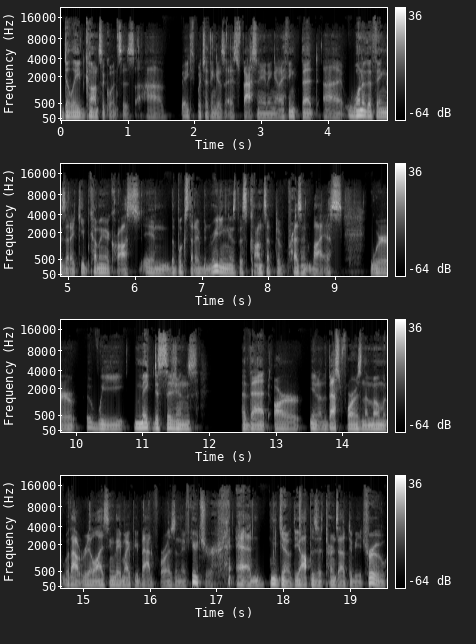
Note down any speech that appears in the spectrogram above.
delayed consequences, uh, which I think is, is fascinating. And I think that uh, one of the things that I keep coming across in the books that I've been reading is this concept of present bias, where we make decisions – that are you know the best for us in the moment without realizing they might be bad for us in the future and you know the opposite turns out to be true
